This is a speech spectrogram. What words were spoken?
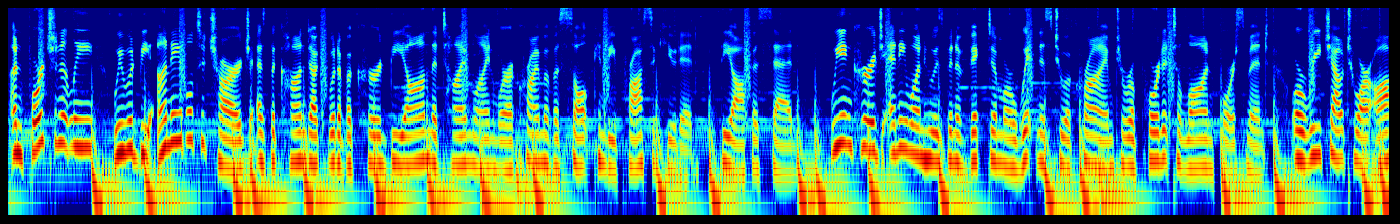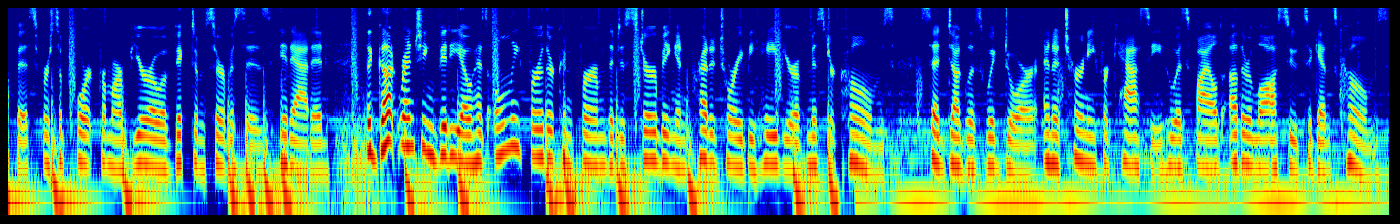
unfortunately, we would be unable to charge as the conduct would have occurred beyond the timeline where a crime of assault can be prosecuted, the office said. We encourage anyone who has been a victim or witness to a crime to report it to law enforcement or reach out to our office for support from our Bureau of Victim Services, it added. The gut wrenching video has only further confirmed the disturbing and predatory behavior of Mr. Combs, said Douglas Wigdor, an attorney for Cassie who has filed other lawsuits against Combs.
